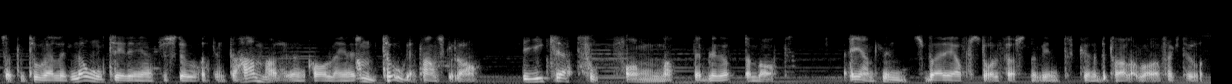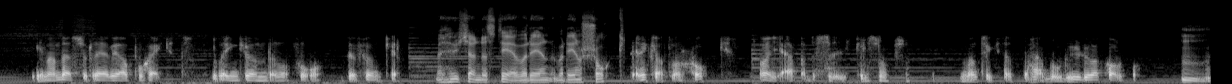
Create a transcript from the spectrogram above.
Så det tog väldigt lång tid innan jag förstod att inte han hade den kollen jag antog att han skulle ha. Det gick rätt fort från att det blev uppenbart. Egentligen så började jag förstå det först när vi inte kunde betala våra fakturor. Innan dess så drev jag projekt, dra in kunder och få det att funka. Men hur kändes det? Var det en, var det en chock? Det är klart det var en chock. Det var en jävla besvikelse också. Man tyckte att det här borde ju du ha koll på. Mm.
